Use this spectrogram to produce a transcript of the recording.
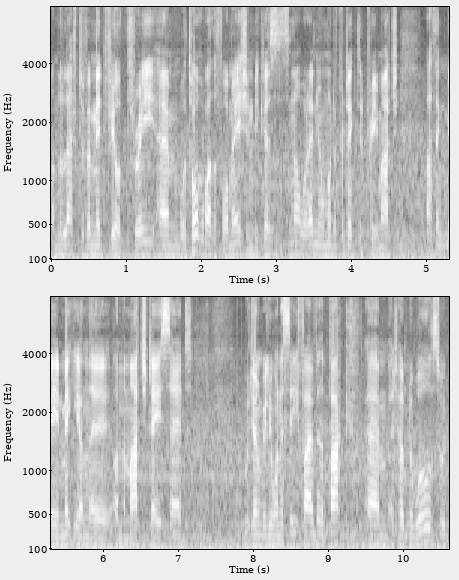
on the left of a midfield three. Um, we'll talk about the formation because it's not what anyone would have predicted pre-match. I think me and Mickey on the on the match day said we don't really want to see five at the back um, at home to Wolves. Would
